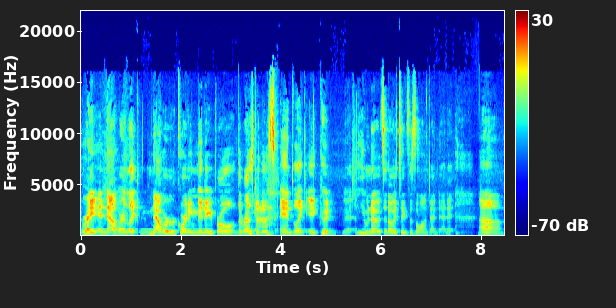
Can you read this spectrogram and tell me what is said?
right, and now we're like now we're recording mid-April, the rest of this, and like it could, who knows? It always takes us a long time to edit. Um,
